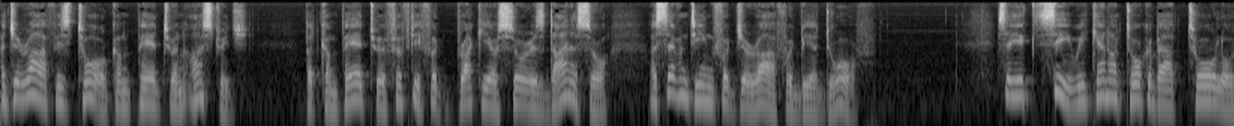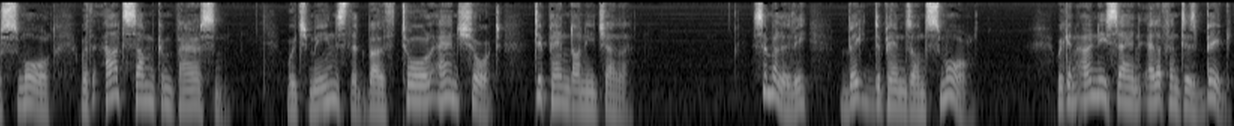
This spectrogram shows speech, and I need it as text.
A giraffe is tall compared to an ostrich, but compared to a 50 foot Brachiosaurus dinosaur, a 17 foot giraffe would be a dwarf. So you see, we cannot talk about tall or small without some comparison, which means that both tall and short depend on each other. Similarly, big depends on small. We can only say an elephant is big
